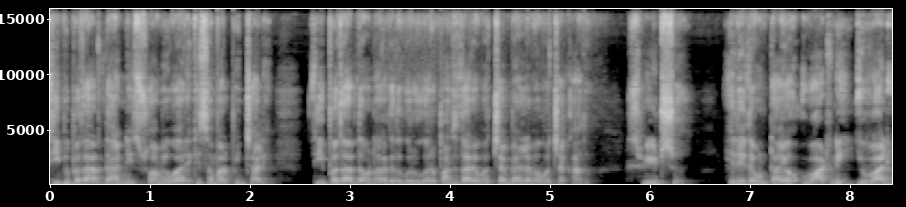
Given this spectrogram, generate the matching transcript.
తీపి పదార్థాన్ని స్వామివారికి సమర్పించాలి. తీపి పదార్థం ఉన్నారు కదా గురువుగారు పంచదార ఇవ్వచ్చా బెల్లం ఇవ్వచ్చా కాదు. స్వీట్స్ ఏదైతే ఉంటాయో వాటిని ఇవ్వాలి.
